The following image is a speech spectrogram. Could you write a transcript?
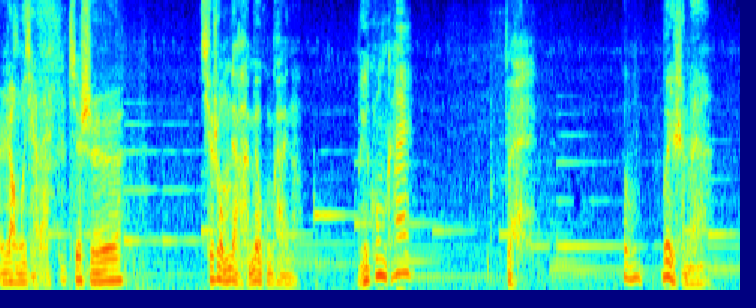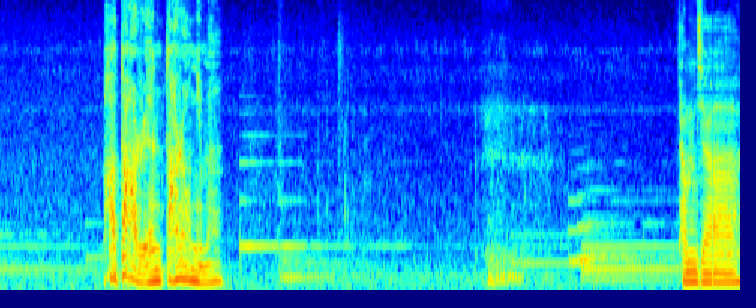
让吴浅来。其实，其实我们俩还没有公开呢。没公开？对。为什么呀？怕大人打扰你们？他们家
